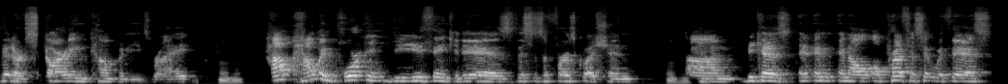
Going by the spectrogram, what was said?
that are starting companies, right? Mm-hmm. How how important do you think it is? This is the first question, mm-hmm. um, because and and I'll, I'll preface it with this.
